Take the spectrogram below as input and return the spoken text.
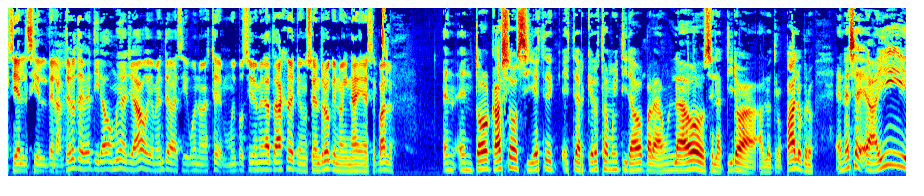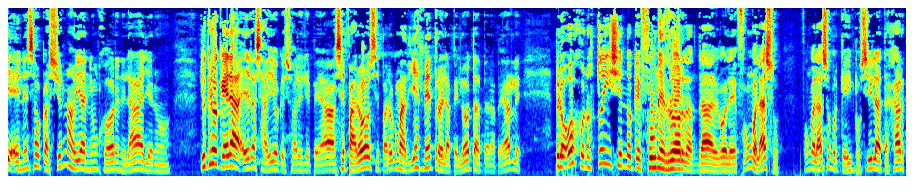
Si el, si el delantero te ve tirado muy allá, obviamente va a decir, bueno, este muy posible me la ataja y tiene un centro que no hay nadie en ese palo. En, en todo caso, si este, este arquero está muy tirado para un lado, se la tiro a- al otro palo. Pero en ese, ahí, en esa ocasión no había ni un jugador en el área, no. Yo creo que era, era sabido que Suárez le pegaba. Se paró, se paró como a 10 metros de la pelota para pegarle. Pero ojo, no estoy diciendo que fue un error de Andrada el gol, eh, fue un golazo. Fue un golazo porque es imposible atajar.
